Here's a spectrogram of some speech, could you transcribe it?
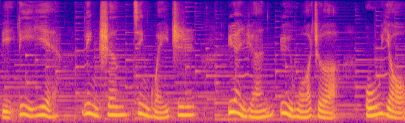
彼利业，令生尽为之。愿缘欲我者，无有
